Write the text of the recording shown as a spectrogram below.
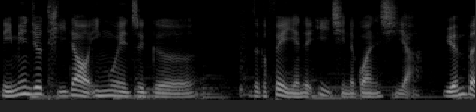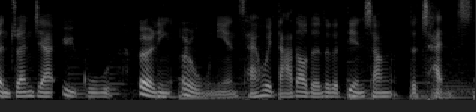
里面就提到，因为这个这个肺炎的疫情的关系啊，原本专家预估二零二五年才会达到的这个电商的产值，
